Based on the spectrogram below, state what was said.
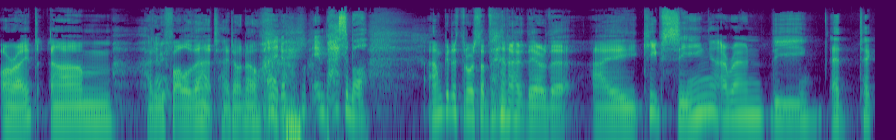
All right. Um, how do we follow that? I don't know. I don't, impossible. I'm going to throw something out there that I keep seeing around the edtech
